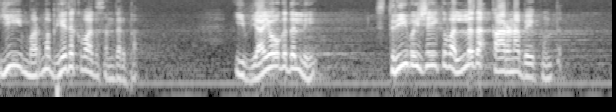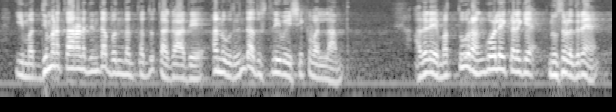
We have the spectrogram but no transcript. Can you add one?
ಈ ಮರ್ಮಭೇದಕವಾದ ಸಂದರ್ಭ, ಈ ವ್ಯಾಯೋಗದಲ್ಲಿ ಸ್ತ್ರೀ ವೈಷಯಿಕವಲ್ಲದ ಕಾರಣ ಬೇಕು ಅಂತ. ಈ ಮಧ್ಯಮನ ಕಾರಣದಿಂದ ಬಂದಂಥದ್ದು ತಗಾದೆ ಅನ್ನುವುದರಿಂದ ಅದು ಸ್ತ್ರೀ ವೈಶಿಕವಲ್ಲ ಅಂತ. ಆದರೆ ಮತ್ತೂ ರಂಗೋಲಿ ಕೆಳಗೆ ನುಸುಳಿದ್ರೆ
